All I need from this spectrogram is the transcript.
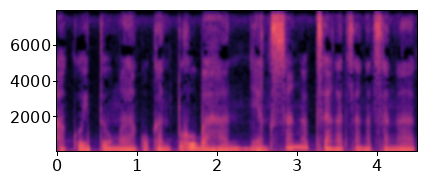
aku itu melakukan perubahan yang sangat sangat sangat sangat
